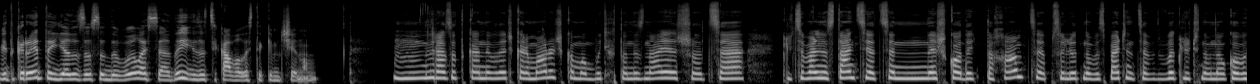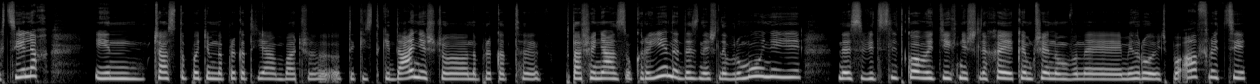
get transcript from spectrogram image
відкритий, я за це все дивилася, ну і зацікавилась таким чином. Зразу така невеличка ремарочка, мабуть, хто не знає, що це кільцевальна станція це не шкодить птахам, це абсолютно безпечно, це виключно в наукових цілях. І часто потім, наприклад, я бачу якісь такі дані, що, наприклад, е, пташеня з України десь знайшли в Румунії, десь відслідковують їхні шляхи, яким чином вони мігрують по Африці.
